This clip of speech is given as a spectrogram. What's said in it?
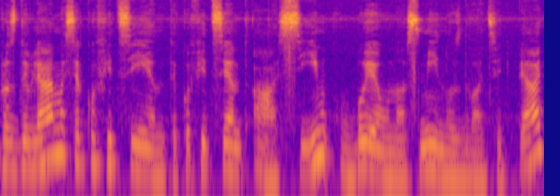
роздивляємося коефіцієнти. Коефіцієнт А 7, Б у нас мінус 25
